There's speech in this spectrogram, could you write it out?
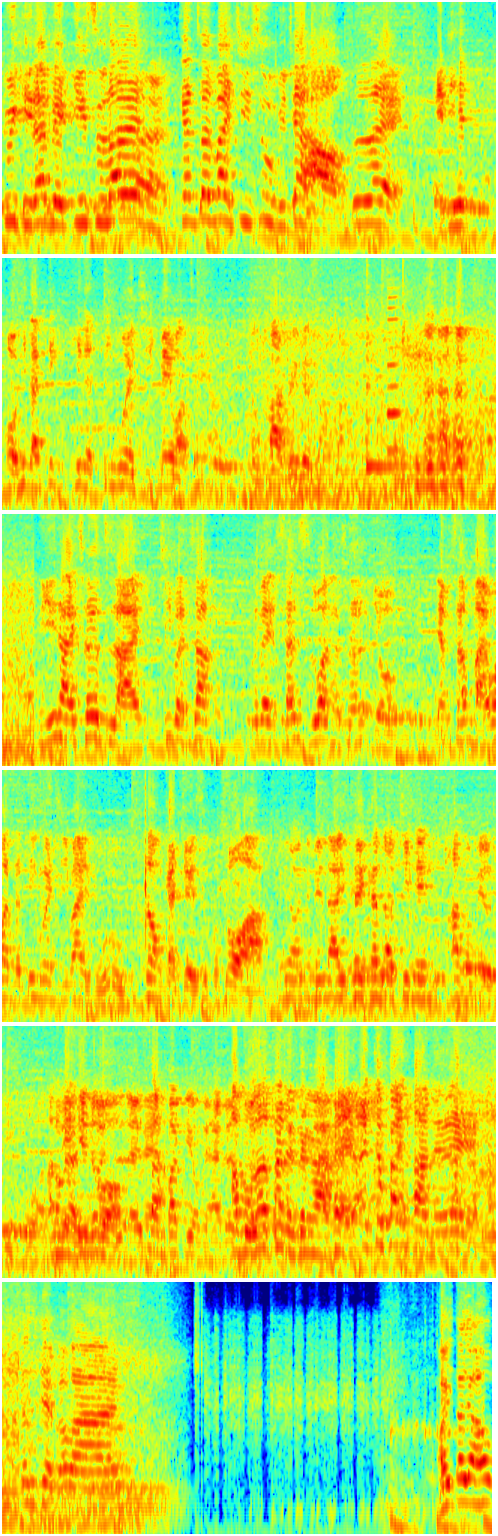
归起来没技术，他呢干脆卖技术比较好，对不对？哎、你那哦，那台定那个定位机买偌济啊？很棒这个想法。你一台车子来，基本上对不对？三十万的车有两三百万的定位机帮你服务，那种感觉也是不错啊。没有，你们来可以看到，今天他都没有停过，他每天都有上班比我们还认真。阿伯那探了灯啊，哎，就拍他的嘞。下次见，拜拜。嗨，大家好，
